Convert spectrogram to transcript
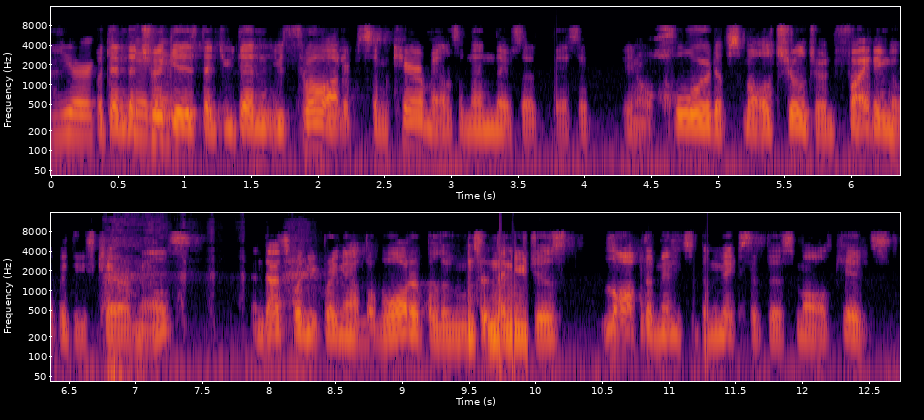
You're But then the trick is that you then you throw out some caramels, and then there's a there's a you know horde of small children fighting over these caramels, and that's when you bring out the water balloons, and then you just lob them into the mix of the small kids.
